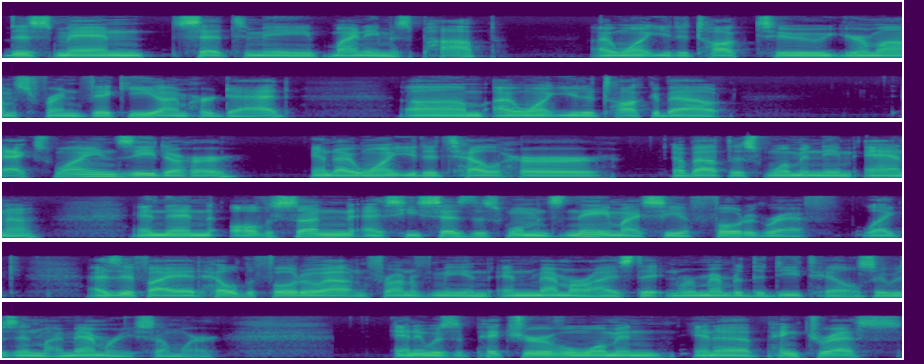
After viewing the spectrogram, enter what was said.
this man said to me, My name is Pop. I want you to talk to your mom's friend Vicky. I'm her dad. Um, I want you to talk about X, Y, and Z to her, and I want you to tell her about this woman named Anna. And then all of a sudden, as he says this woman's name, I see a photograph, like as if I had held the photo out in front of me and, and memorized it and remembered the details. It was in my memory somewhere. And it was a picture of a woman in a pink dress.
